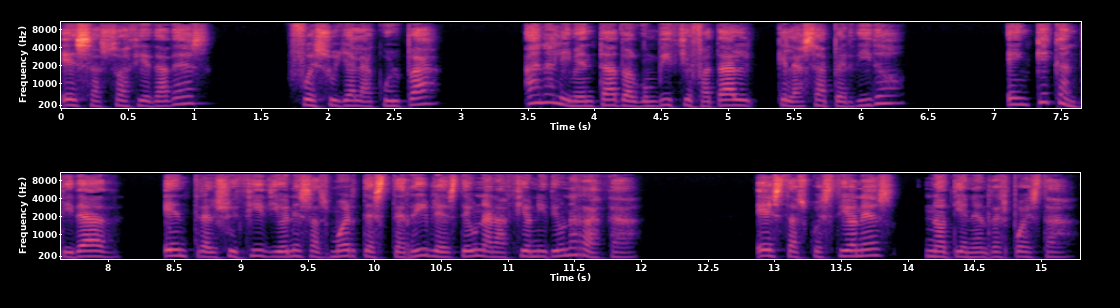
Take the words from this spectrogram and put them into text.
esas sociedades fue suya la culpa han alimentado algun vicio fatal que las ha perdido en qué cantidad entra el suicidio en esas muertes terribles de una nacion y de una raza estas cuestiones no tienen respuesta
